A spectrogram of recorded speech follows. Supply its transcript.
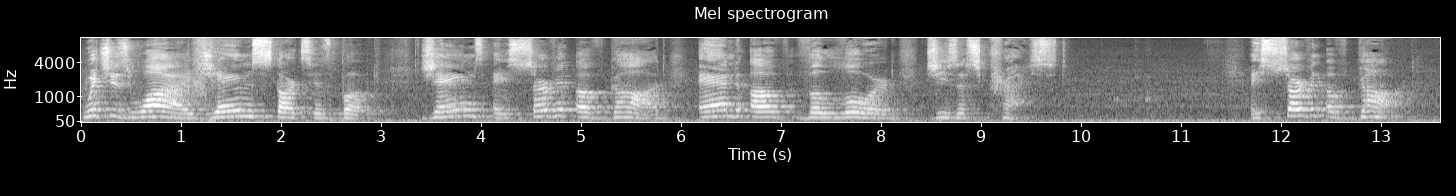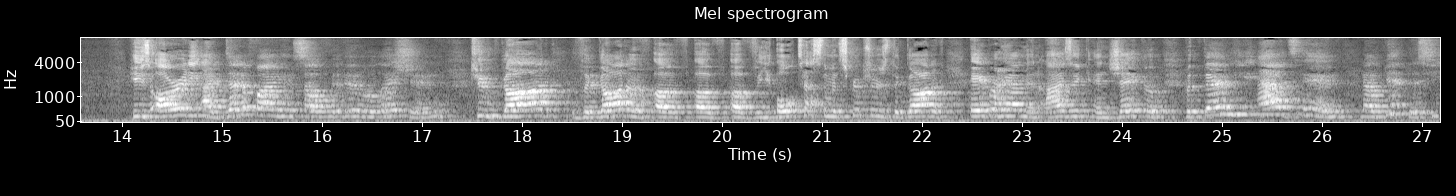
Which is why James starts his book. James, a servant of God and of the Lord Jesus Christ. A servant of God. He's already identifying himself within relation to God, the God of, of, of, of the Old Testament scriptures, the God of Abraham and Isaac and Jacob. But then he adds in, now get this, he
